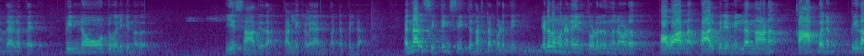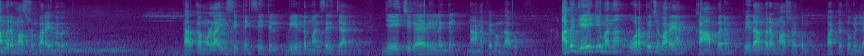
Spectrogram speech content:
അദ്ദേഹത്തെ പിന്നോട്ട് വലിക്കുന്നത്. ഈ സാധ്യത തള്ളിക്കളയാനും പറ്റത്തില്ല. എന്നാൽ സിറ്റിംഗ് സീറ്റ് നഷ്ടപ്പെടുത്തി ഇടതുമുന്നണിയിൽ തുടരുന്നതിനോട് പവാറിന് താല്പര്യമില്ലെന്നാണ് കാപ്പനും പീതാംബരം മാസ്റ്ററും പറയുന്നത്. തർക്കമുള്ള ഈ സിറ്റിംഗ് സീറ്റിൽ വീണ്ടും മത്സരിച്ചാൽ ജയിച്ചു കയറിയില്ലെങ്കിൽ നാണക്കേടുണ്ടാകും. അത് ജയിക്കുമെന്ന് ഉറപ്പിച്ചു പറയാൻ കാപ്പനും പീതാംബരം മാസ്റ്റർക്കും പറ്റത്തുമില്ല.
